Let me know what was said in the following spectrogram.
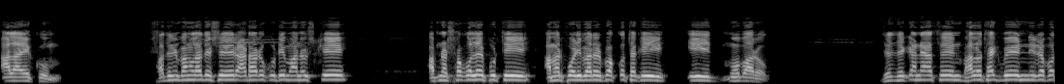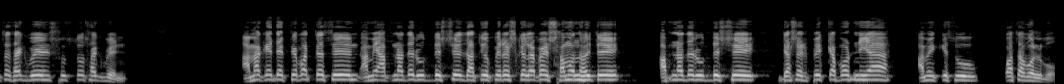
আলাইকুম। স্বাধীন বাংলাদেশের আঠারো কোটি মানুষকে আপনার সকলের প্রতি, আমার পরিবারের পক্ষ থেকে ঈদ মোবারক। যে যেখানে আছেন, ভালো থাকবেন, নিরাপদে থাকবেন, সুস্থ থাকবেন। আমাকে দেখতে পাচ্তেছেন আমি আপনাদের উদ্দেশ্যে জাতীয় প্রেস ক্লাবের সামন হইতে আপনাদের উদ্দেশ্যে দেশের প্রেক্ষাপট নিয়ে আমি কিছু কথা বলব।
